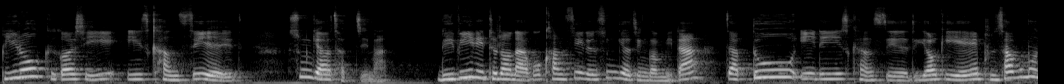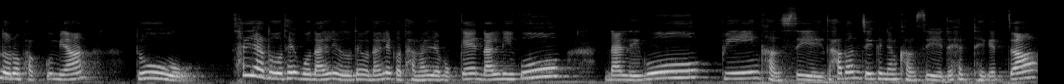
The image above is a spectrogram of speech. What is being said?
비록 그것이 is concealed. 숨겨졌지만. 리빌이 드러나고 concealed은 숨겨진 겁니다. 자, though it is concealed. 여기에 분사구문으로 바꾸면 though 살려도 되고 날려도 되고 날릴 거 다 날려볼게. 날리고 날리고 being concealed 하던지 그냥 concealed 해도 되겠죠?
